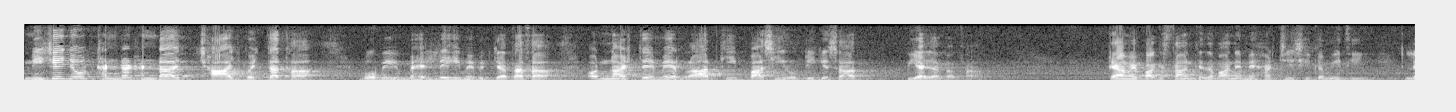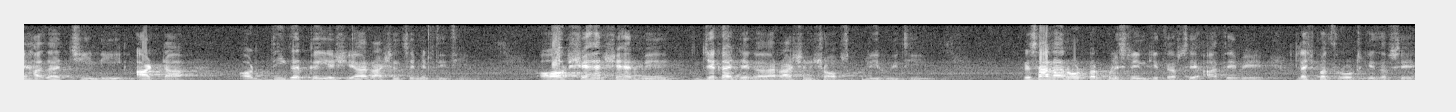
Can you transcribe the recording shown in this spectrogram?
نیچے جو ٹھنڈا ٹھنڈا چھاچ بچتا تھا، وہ بھی محلے ہی میں بک جاتا تھا اور ناشتے میں رات کی باسی روٹی کے ساتھ پیا جاتا تھا۔ قیام پاکستان کے زمانے میں ہر چیز کی کمی تھی، لہذا چینی، آٹا اور دیگر کئی اشیاء راشن سے ملتی تھیں۔ اور شہر شہر میں جگہ جگہ راشن شاپس کھلی ہوئی تھیں۔ رسالہ روڈ پر پولیس لین کی طرف سے آتے ہوئے لجپت روڈ کی طرف سے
